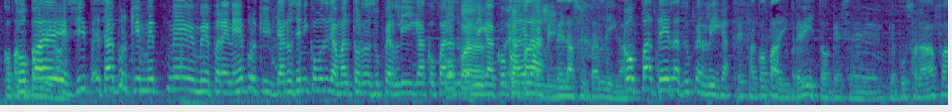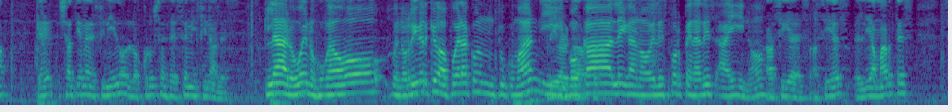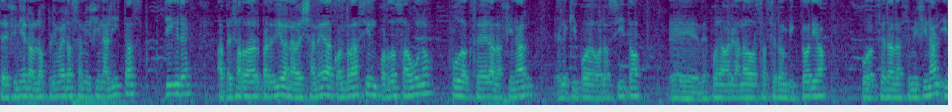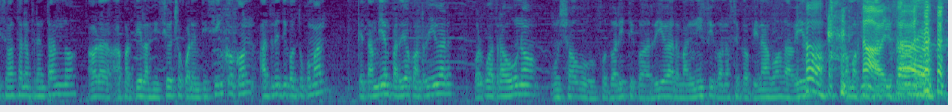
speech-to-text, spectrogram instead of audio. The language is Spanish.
Copa, Copa de... Sí, ¿sabe por qué me, me, me frené? Porque ya no sé ni cómo se llama el torneo Superliga, Copa, de la Superliga, Copa, de, la, Superliga. de la Superliga. Copa de la Superliga. Esta copa de imprevisto que, se, que puso la AFA, que ya tiene definido los cruces de semifinales. Claro, bueno, jugado, bueno, River quedó afuera con Tucumán y River Boca le ganó Vélez por penales ahí, ¿no? Así es, así es. El día martes se definieron los primeros semifinalistas. Tigre, a pesar de haber perdido en Avellaneda con Racing por 2 a 1, pudo acceder a la final. El equipo de Gorosito, eh, después de haber ganado 2 a 0 en victoria, pudo acceder a la semifinal y se va a estar enfrentando ahora a partir de las 18.45 con Atlético Tucumán, que también perdió con River por 4 a 1. Un show futbolístico de River magnífico. No sé qué opinás vos, David. No. Como No, simpatizante.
